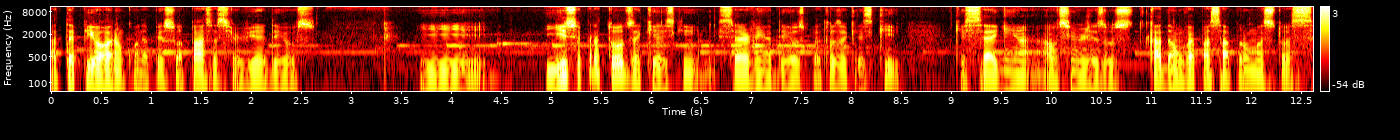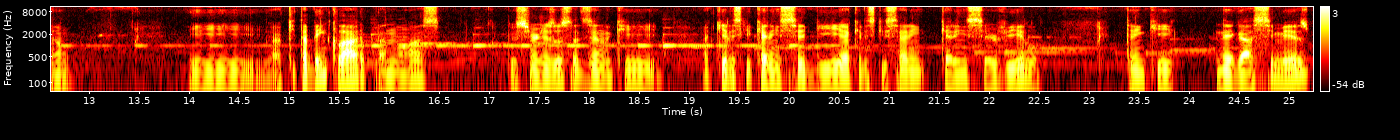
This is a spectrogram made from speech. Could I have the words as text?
até pioram quando a pessoa passa a servir a Deus. E, e isso é para todos aqueles que servem a Deus, para todos aqueles que, que seguem a, ao Senhor Jesus. Cada um vai passar por uma situação. E aqui está bem claro para nós que o Senhor Jesus está dizendo que aqueles que querem seguir, aqueles que querem, querem servi-lo, têm que negar a si mesmo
